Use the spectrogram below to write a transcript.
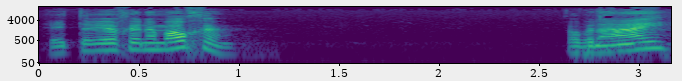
Hätte er ja können machen. Aber nein,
